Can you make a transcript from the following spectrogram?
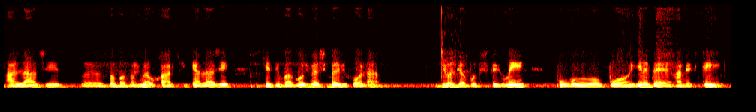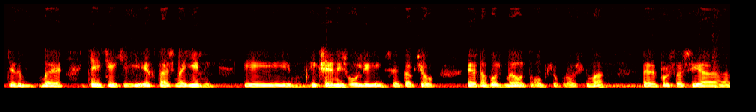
αλλάζει ε, τον παγκόσμιο χάρτη και αλλάζει και την παγκόσμια συμπεριφορά. Διότι από τη στιγμή που, που γίνεται ανεκτή και, δεν, και έχει, έχει φτάσει να γίνει η, η ξένη εισβολή σε κάποιο έδαφος με όποιο πρόσχημα ε, προστασία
